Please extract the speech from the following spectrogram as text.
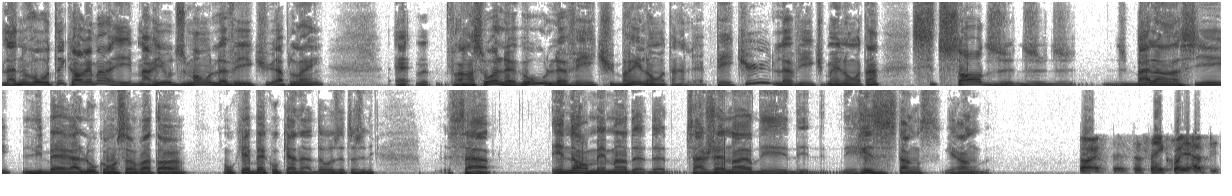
la nouveauté carrément. Et Mario Dumont l'a vécu à plein. Euh, François Legault l'a vécu bien longtemps. Le PQ l'a vécu bien longtemps. Si tu sors du, du, balancier libéralo-conservateur au Québec, au Canada, aux États-Unis, ça énormément de, ça génère des, résistances grandes. Ouais, c'est incroyable. Puis,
